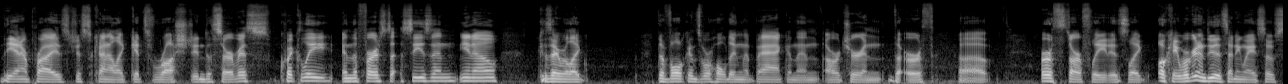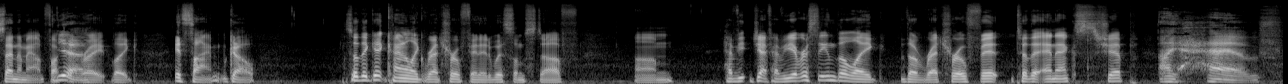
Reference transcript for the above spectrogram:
the Enterprise just kind of like gets rushed into service quickly in the first season, you know, because they were like the Vulcans were holding them back, and then Archer and the Earth, uh, Earth Starfleet is like, okay, we're gonna do this anyway, so send them out, fuck Yeah. it, right? Like, it's time, go. So they get kind of like retrofitted with some stuff. Um, have you, Jeff? Have you ever seen the like the retrofit to the NX ship? I have.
